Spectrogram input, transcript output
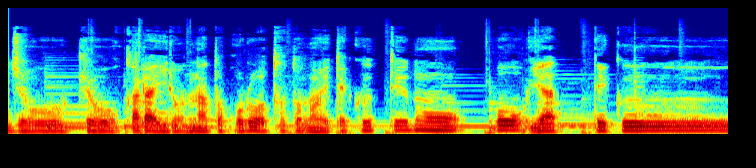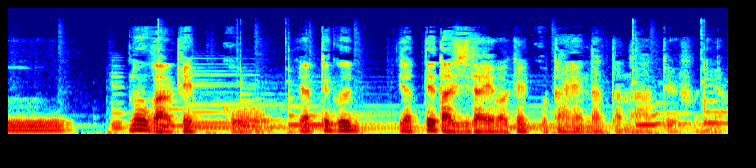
状況からいろんなところを整えていくっていうのをやっていくのが結構、やってく、やってた時代は結構大変だったなというふうには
